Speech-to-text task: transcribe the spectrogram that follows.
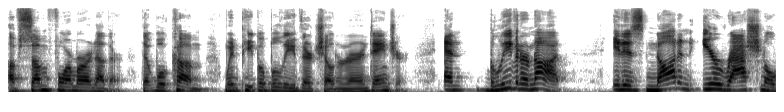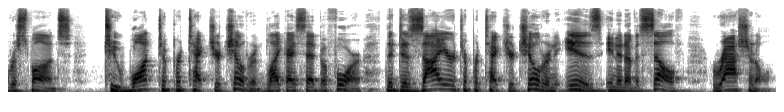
of some form or another that will come when people believe their children are in danger. And believe it or not, it is not an irrational response to want to protect your children. Like I said before, the desire to protect your children is in and of itself rational.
